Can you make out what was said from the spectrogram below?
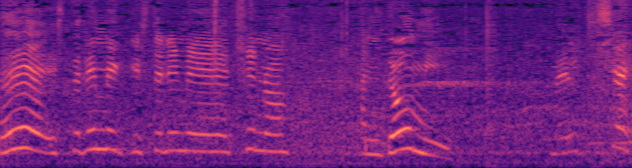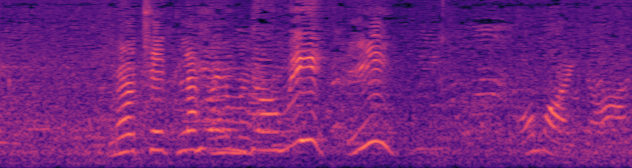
إيه استلمي استلمي شنو اندومي ملك شكل Milkshake lang. ano man. Indomie? Eh, Oh my god.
